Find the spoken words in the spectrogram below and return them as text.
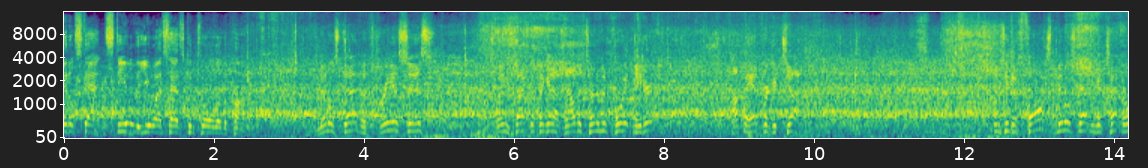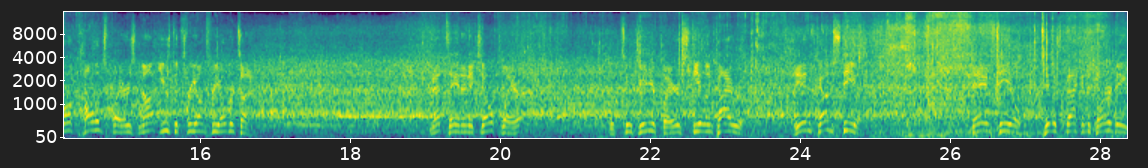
Mittelstadt and Steele. The U.S. has control of the puck. Mittelstadt with three assists. Swings back to pick it up. Now the tournament point leader. Up ahead for Tkachuk. You see the Fox, Mittelstadt, and Tkachuk are all college players not used to three-on-three 3 overtime. Mete, an NHL player, with two junior players, Steele and Kyrou. In comes Steele. Sam Steele pivots back in the corner, being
